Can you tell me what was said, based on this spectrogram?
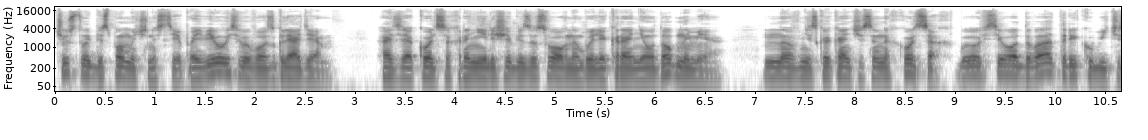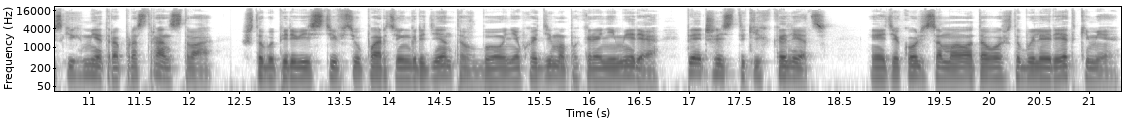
Чувство беспомощности появилось в его взгляде. Хотя кольца хранилища безусловно были крайне удобными, но в низкокачественных кольцах было всего 2-3 кубических метра пространства. Чтобы перевести всю партию ингредиентов, было необходимо по крайней мере 5-6 таких колец. Эти кольца мало того, что были редкими,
